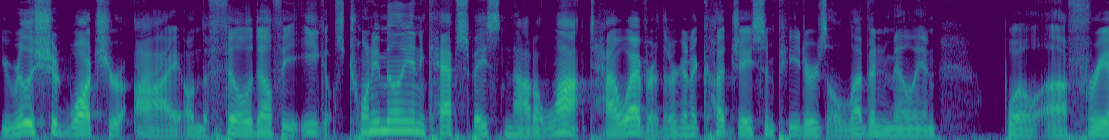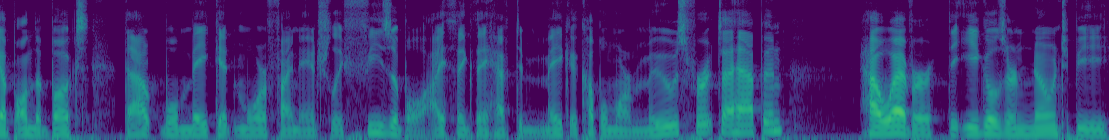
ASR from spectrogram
you really should watch your eye on the Philadelphia Eagles. 20 million in cap space, not a lot. However, they're going to cut Jason Peters. 11 million will uh, free up on the books. That will make it more financially feasible. I think they have to make a couple more moves for it to happen. However, the Eagles are known to be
